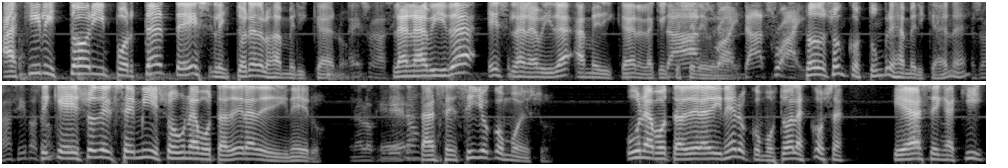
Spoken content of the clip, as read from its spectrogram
Aquí la historia importante es la historia de los americanos. Eso es así. La Navidad es la Navidad americana, la que hay que That's celebrar. right, that's right. Todos son costumbres americanas. Eso es así, patrón. Así que eso del semi, eso es una botadera de dinero. Una loquera. Tan sencillo como eso. Una botadera de dinero como todas las cosas que hacen aquí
